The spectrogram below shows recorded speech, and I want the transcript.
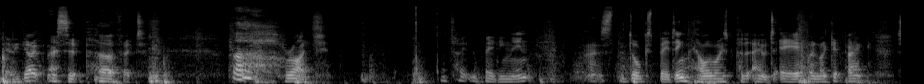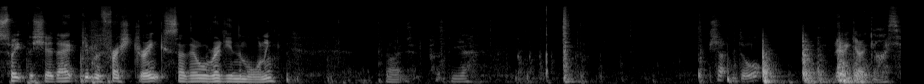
There we go, that's it, perfect. Ah, right. I'll take the bedding in. That's the dog's bedding. I always put it out to air when I get back. Sweep the shed out, give them a fresh drink so they're all ready in the morning. Right, put the, uh, shut the door. There we go, guys.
